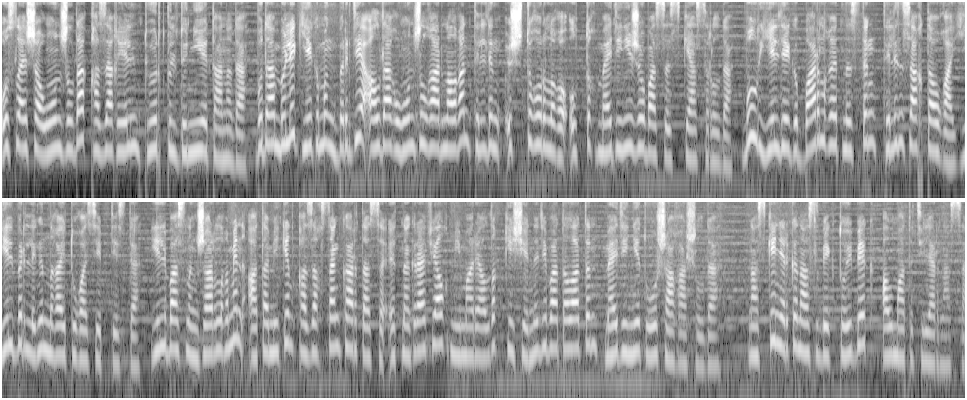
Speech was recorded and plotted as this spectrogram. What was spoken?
Осылайша 10 жылда қазақ елін төрткүл дүние таныды. Бұдан бөлек 2001-де алдағы 10 жылға арналған тілдің үш тұғырлығы ұлттық мәдени жобасы іске асырылды. Бұл елдегі барлық этностың тілін сақтауға, ел бірлігін нығайтуға септесті. Елбасының жарлығымен Атамекен Қазақстан картасы этнографиялық мемориалдық кешені деп аталатын мәдениет ошағы ашылды. Наскен Еркін Асылбек Тойбек, Алматы телеарнасы.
